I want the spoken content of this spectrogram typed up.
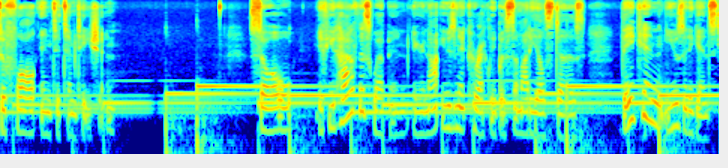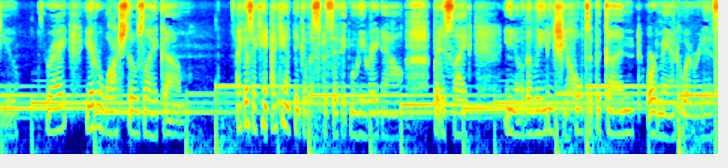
to fall into temptation. So, if you have this weapon and you're not using it correctly, but somebody else does, they can use it against you, right? You ever watch those like um I guess I can't I can't think of a specific movie right now, but it's like, you know, the lady she holds up a gun or a man, whoever it is,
